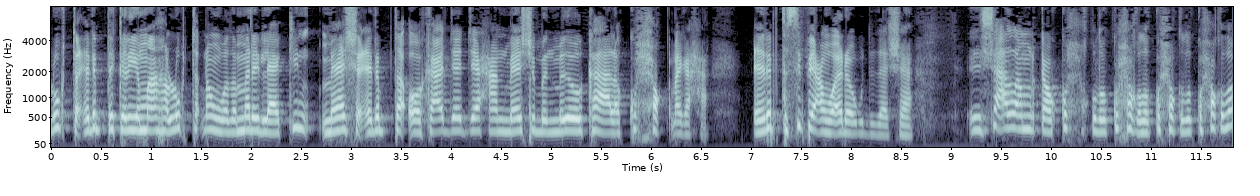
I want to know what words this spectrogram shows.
Lugta ciribta kaliya maaha lugta dhan wada mari laakiin meesha ciribta oo kaa jeejeexan meesha madmadow kaale ku xoq dhagaxa. Ciribta si fiican waa inaa ugu dadaashaa. Insha allah markaa ku xoqdo ku xoqdo ku xoqdo ku xoqdo.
